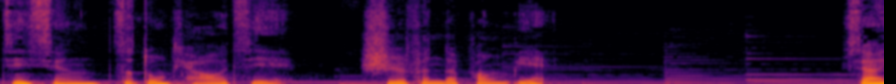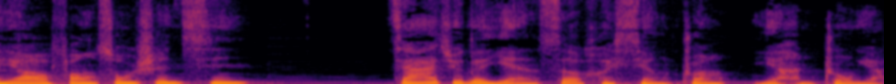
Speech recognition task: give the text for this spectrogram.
进行自动调节，十分的方便。想要放松身心，家具的颜色和形状也很重要。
